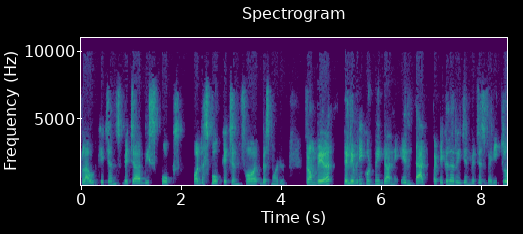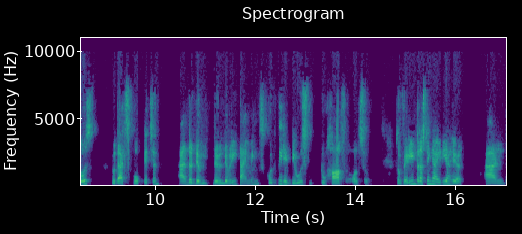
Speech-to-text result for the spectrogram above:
cloud kitchens, which are the spokes or the spoke kitchen for this model, from where delivery could be done in that particular region, which is very close to that spoke kitchen, and the de- delivery timings could be reduced to half also. So, very interesting idea here. And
